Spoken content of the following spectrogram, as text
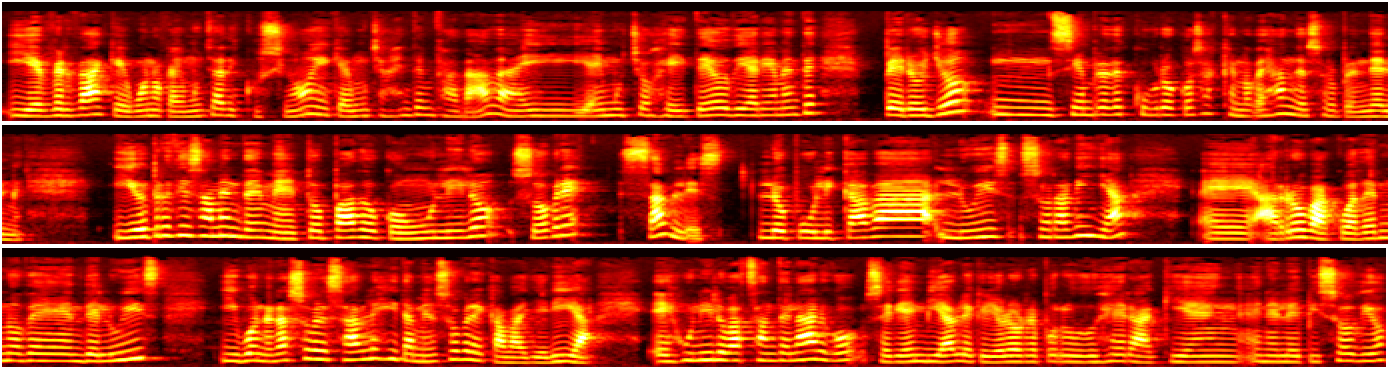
y es verdad que bueno, que hay mucha discusión y que hay mucha gente enfadada y hay mucho hateo diariamente, pero yo mm, siempre descubro cosas que no dejan de sorprenderme. Y hoy precisamente me he topado con un hilo sobre sables. Lo publicaba Luis Soradilla, eh, arroba cuaderno de Luis, y bueno, era sobre sables y también sobre caballería. Es un hilo bastante largo, sería inviable que yo lo reprodujera aquí en, el episodio,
